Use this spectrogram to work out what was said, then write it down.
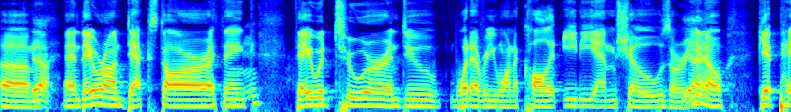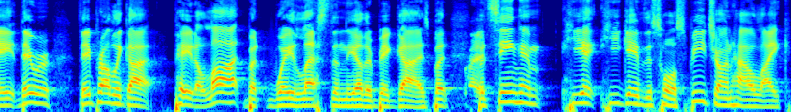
um, Yeah. and they were on Deckstar, I think. Mm-hmm. They would tour and do whatever you want to call it, EDM shows, or Yeah. you know, get paid. They were they probably got paid a lot, but way less than the other big guys. But Right. but seeing him, he he gave this whole speech on how like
